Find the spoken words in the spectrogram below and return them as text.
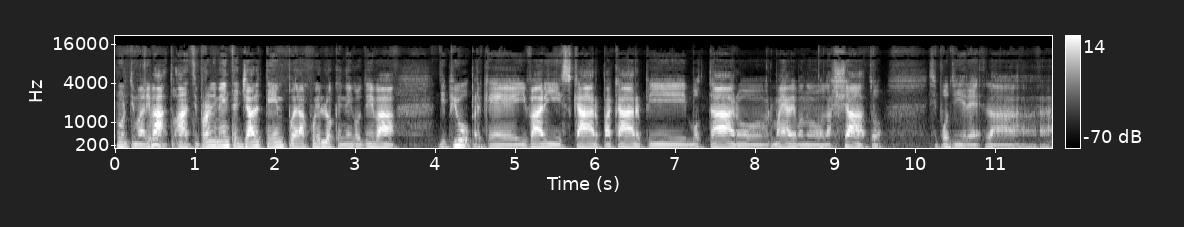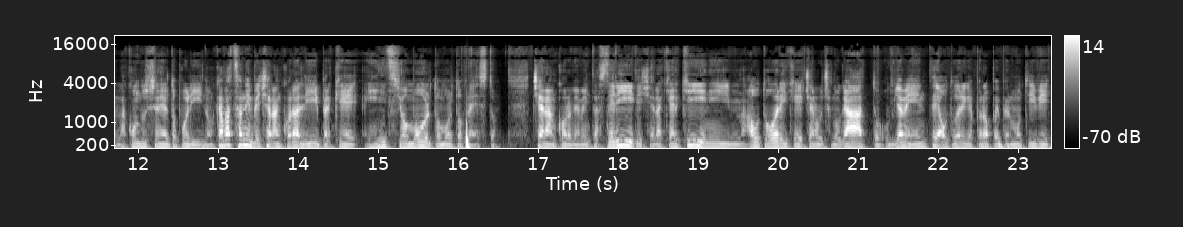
l'ultimo arrivato, anzi probabilmente già al tempo era quello che ne godeva di più perché i vari Scarpa, Carpi, Bottaro ormai avevano lasciato si può dire, la, la, conduzione del Topolino. Cavazzano invece era ancora lì perché iniziò molto molto presto. C'era ancora ovviamente Asteriti, c'era Chiarchini, autori che c'era Luciano Gatto, ovviamente, autori che però poi per motivi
